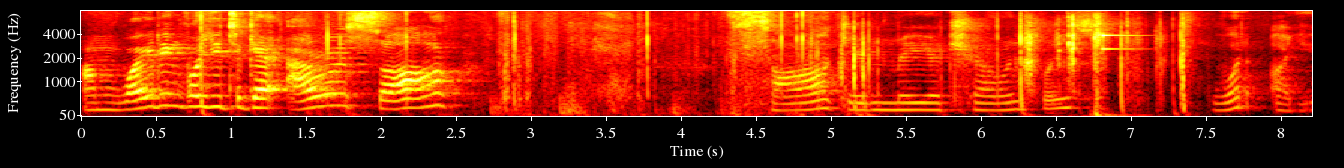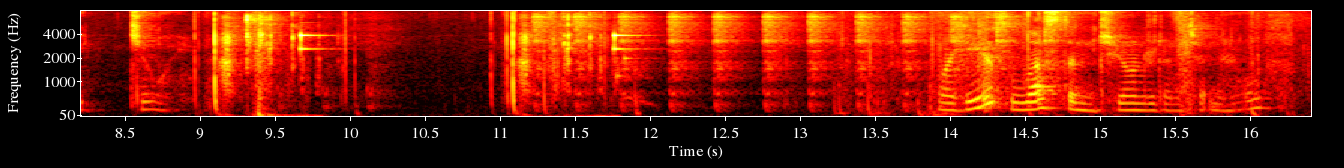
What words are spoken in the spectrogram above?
I'm waiting for you to get arrows, Saw. Saw, give me a challenge, please. What are you doing? Well, he has less than 210 health.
